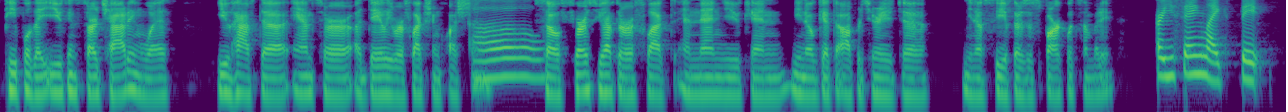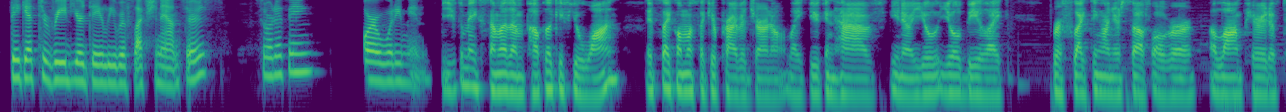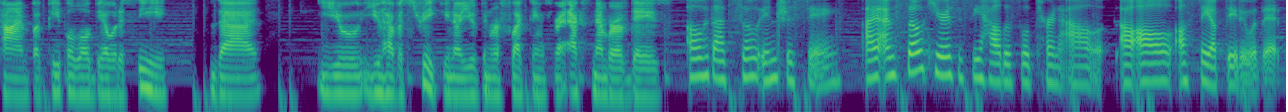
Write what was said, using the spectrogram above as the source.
people that you can start chatting with, you have to answer a daily reflection question. Oh. So first you have to reflect and then you can, you know, get the opportunity to, you know, see if there's a spark with somebody. Are you saying like they they get to read your daily reflection answers sort of thing? Or what do you mean? You can make some of them public if you want. It's like almost like your private journal. Like you can have, you know, you'll you'll be like reflecting on yourself over a long period of time, but people will be able to see that you you have a streak. You know, you've been reflecting for X number of days. Oh, that's so interesting. I, am so curious to see how this will turn out. I'll, I'll I'll stay updated with it.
